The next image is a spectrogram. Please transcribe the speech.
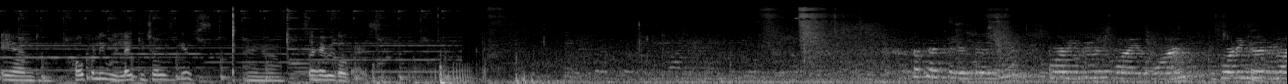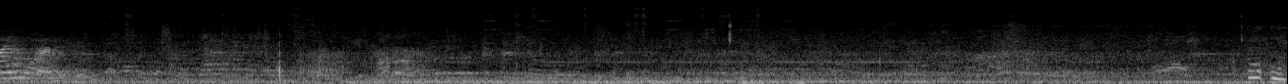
and hopefully we like each other's gifts. I know. So here we go, guys. Sporting goods line one. Sporting goods line one. Mm -mm.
